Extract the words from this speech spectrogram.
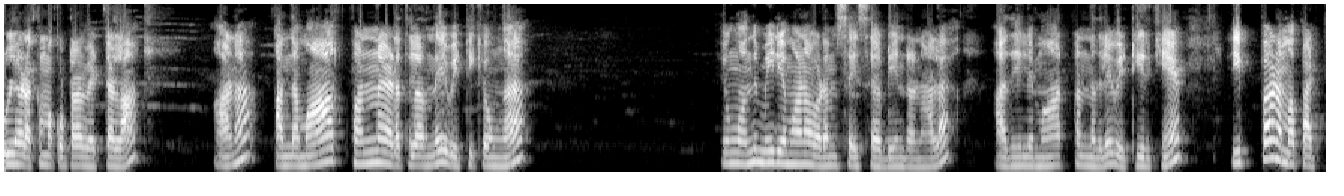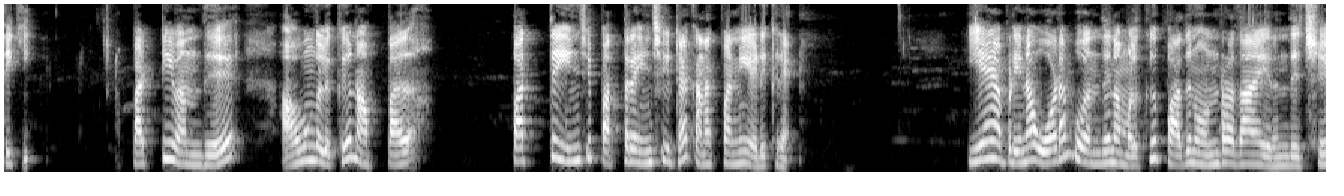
உள்ளடக்கமாக கொட்டா வெட்டலாம். ஆனால் அந்த மார்க் பண்ண இடத்துல இருந்தே வெட்டிக்கோங்க. இவங்க வந்து மீடியமான உடம்பு சைஸ் அப்படின்றனால அதில் மார்க் பண்ணதில் வெட்டியிருக்கேன். இப்போ நம்ம பட்டிக்கு. பட்டி வந்து அவங்களுக்கு நான் ப பத்து இன்ச்சு பத்தரை இன்ச்சு கனெக்ட் கணக்கு பண்ணி எடுக்கிறேன். ஏன் அப்படின்னா உடம்பு வந்து நம்மளுக்கு பதினொன்றரை தான் இருந்துச்சு.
